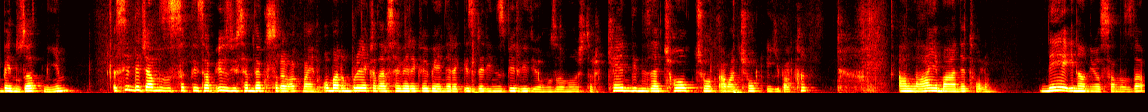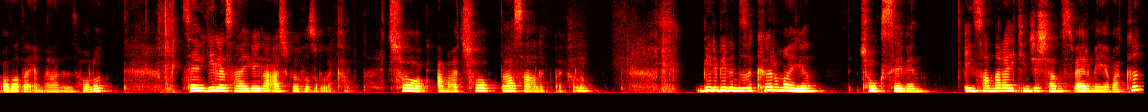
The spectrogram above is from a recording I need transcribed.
ben uzatmayayım. Sizin de canınızı sıktıysam, üzdüysem de kusura bakmayın. Umarım buraya kadar severek ve beğenerek izlediğiniz bir videomuz olmuştur. Kendinize çok çok ama çok iyi bakın. Allah'a emanet olun. Neye inanıyorsanız da ona da emanet olun. Sevgiyle, saygıyla, aşk ve huzurla kalın. Çok ama çok daha sağlıkla kalın. Birbirinizi kırmayın. Çok sevin. İnsanlara ikinci şans vermeye bakın.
